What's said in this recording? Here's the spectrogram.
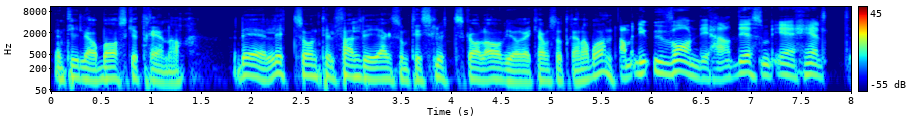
En tidligere baskettrener. Det er litt sånn tilfeldig gjeng som til slutt skal avgjøre hvem som trener Brann. Ja, men det er uvanlig her. Det som er helt,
